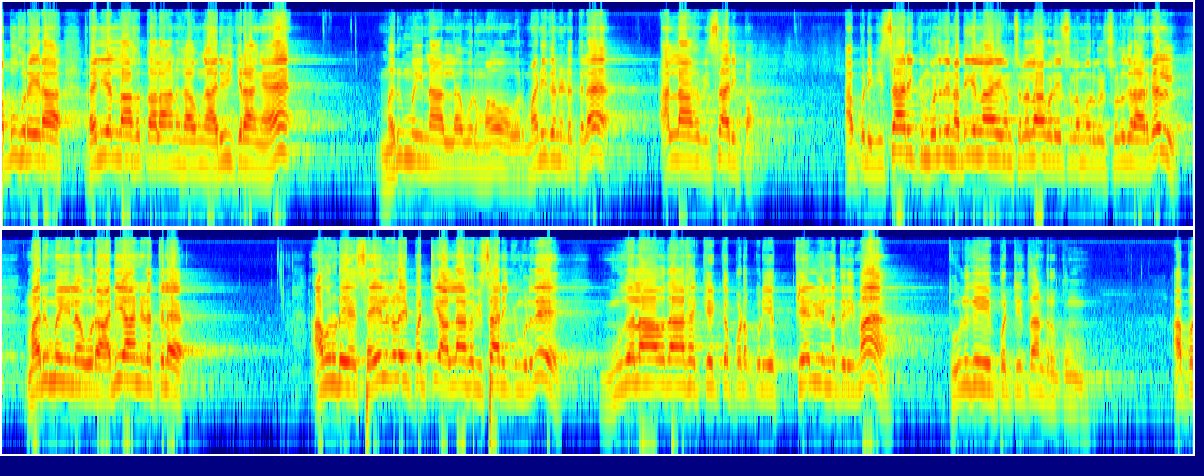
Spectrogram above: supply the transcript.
அபுஹுரைரா ரலி அல்லாஹு தாலானுங்க அவங்க அறிவிக்கிறாங்க. மறுமை நாளில் ஒரு ம ஒரு மனிதனிடத்தில் அல்லாஹ் விசாரிப்பான். அப்படி விசாரிக்கும் பொழுது நபிகள் நாயகம் சல்லாஹ் அலைஹி அவர்கள் சொல்கிறார்கள் மறுமையில் ஒரு அடியானிடத்தில் அவனுடைய செயல்களை பற்றி அல்லாஹ் விசாரிக்கும் பொழுது முதலாவதாக கேட்கப்படக்கூடிய கேள்வி என்ன தெரியுமா? தொழுகையை பற்றி தான் இருக்கும். அப்போ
